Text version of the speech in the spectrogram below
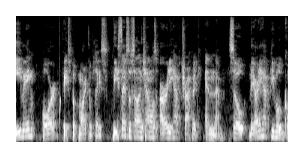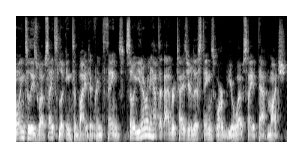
eBay or Facebook Marketplace. These types of selling channels already have traffic in them. So they already have people going to these websites looking to buy different things. So you don't really have to advertise your listings or your website that much.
